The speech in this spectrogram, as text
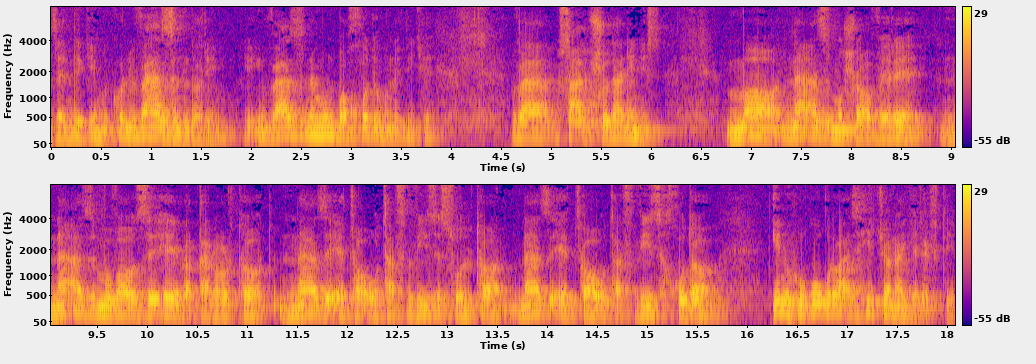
زندگی می‌کنیم وزن داریم. این وزنمون با خودمونه دیگه و سلب شدنی نیست. ما نه از مشاوره نه از مواضعه و قرارداد نه از اطاع و تفویض سلطان نه از اطاع و تفویض خدا این حقوق رو از هیچ جا نگرفتیم.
